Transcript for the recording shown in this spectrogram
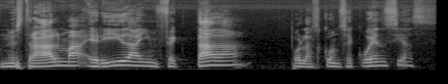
Nuestra alma herida, infectada por las consecuencias,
